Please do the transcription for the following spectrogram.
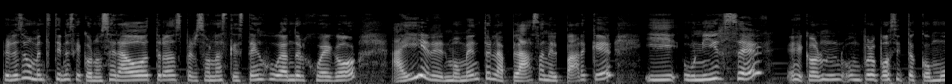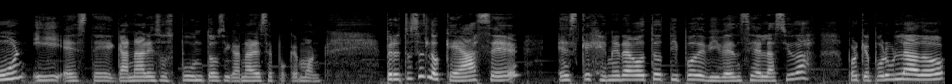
pero en ese momento tienes que conocer a otras personas que estén jugando el juego ahí en el momento, en la plaza, en el parque y unirse eh, con un, propósito común y este ganar esos puntos y ganar ese Pokémon. Pero entonces lo que hace es que genera otro tipo de vivencia en la ciudad, porque por un lado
